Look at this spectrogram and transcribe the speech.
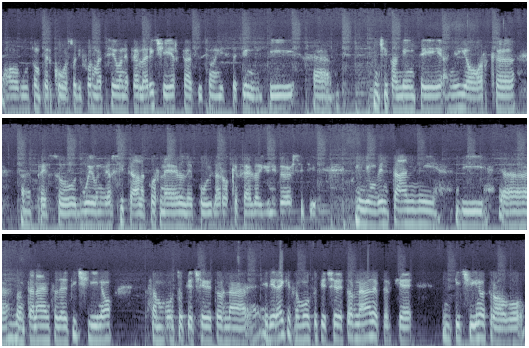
ho avuto un percorso di formazione per la ricerca tutto negli Stati Uniti, eh, principalmente a New York, eh, presso due università, la Cornell e poi la Rockefeller University. Quindi un vent'anni di eh, lontananza dal Ticino fa molto piacere tornare e direi che fa molto piacere tornare perché in Ticino trovo,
